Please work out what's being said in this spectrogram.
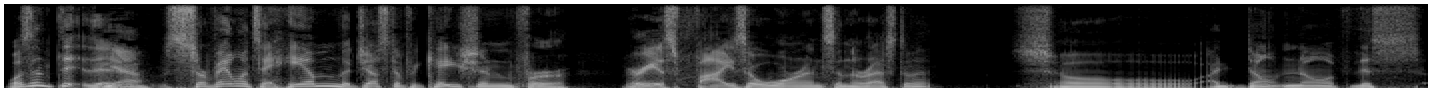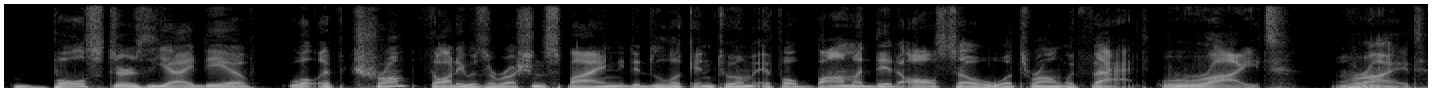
Wasn't the, the Yeah. surveillance of him the justification for various FISA warrants and the rest of it? So I don't know if this bolsters the idea of well, if Trump thought he was a Russian spy and needed to look into him, if Obama did also, what's wrong with that? Right, Uh-huh. right.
